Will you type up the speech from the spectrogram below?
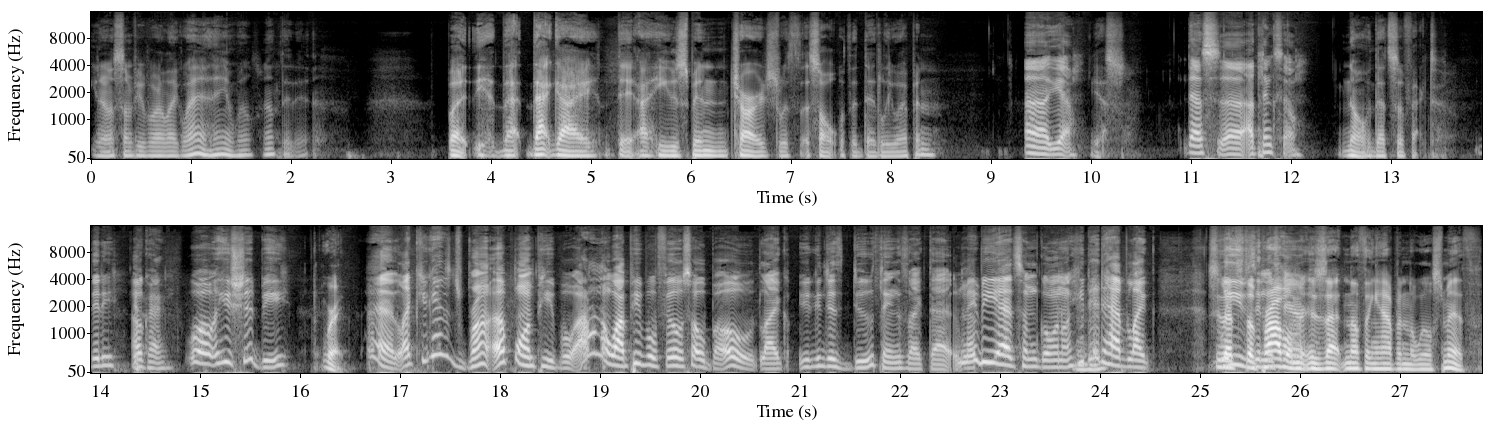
you know some people are like, "Well, hey, Will Smith did it," but yeah, that that guy, uh, he's been charged with assault with a deadly weapon. Uh yeah. Yes, That's uh I think so. No, that's a fact. Did he? Yeah. Okay. Well, he should be. Right. Yeah, like you can't just run up on people. I don't know why people feel so bold. Like you can just do things like that. Maybe he had some going on. He did have like See, that's the problem is that nothing happened to Will Smith.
